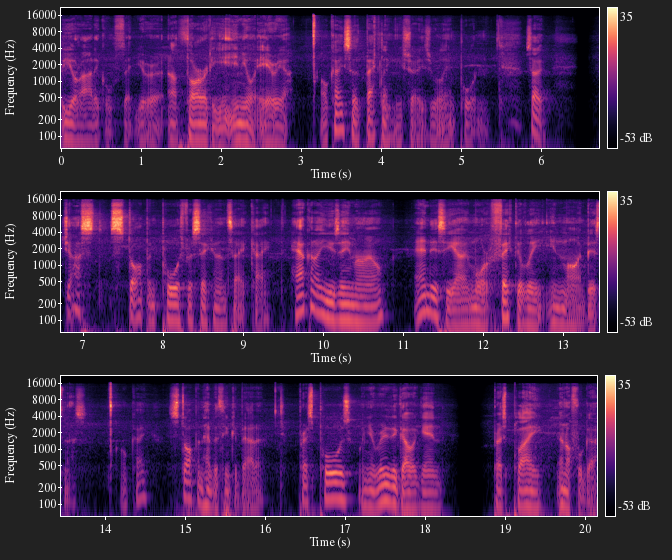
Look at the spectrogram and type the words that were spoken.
your articles that you're an authority in your area. Okay, so backlinking strategy is really important. So just stop and pause for a second and say, okay, how can I use email and SEO more effectively in my business? Okay, stop and have a think about it. Press pause when you're ready to go again. Press play and off we'll go.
